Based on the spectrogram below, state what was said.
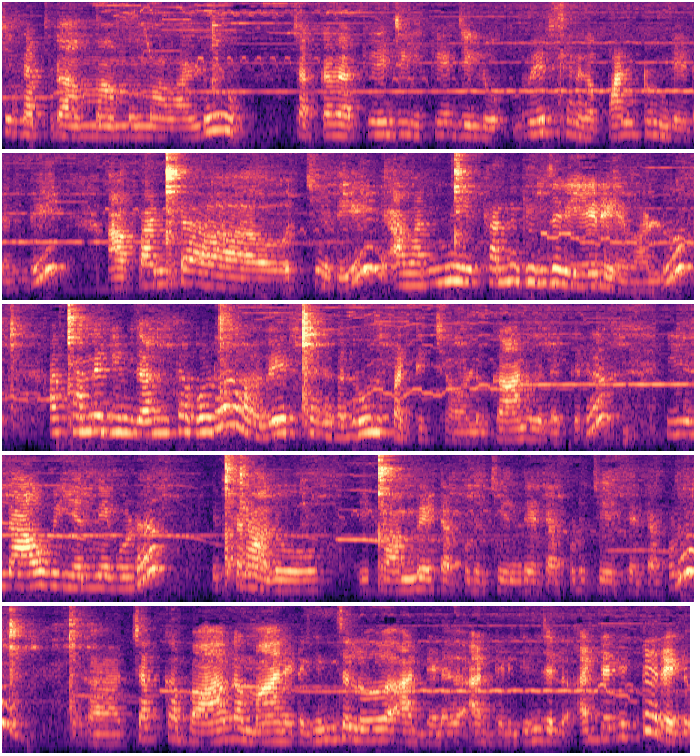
చిన్నప్పుడు అమ్మ అమ్మమ్మ వాళ్ళు చక్కగా కేజీలు కేజీలు వేరుశనగ పంట ఉండేదండి. ఆ పంట వచ్చేది. అవన్నీ సన్న గింజలు ఏరేవాళ్ళు. ఆ సన్న గింజ అంతా కూడా వేరుశనగ నూనె పట్టించేవాళ్ళు గానుగ దగ్గర. ఈ లావు ఇవన్నీ కూడా విత్తనాలు ఇక అమ్మేటప్పుడు చెందేటప్పుడు చేసేటప్పుడు ఇక చెక్క బాగా మానడి గింజలు అడ్డెడు అడ్డెడు గింజలు అడ్డెడంటే రెండు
